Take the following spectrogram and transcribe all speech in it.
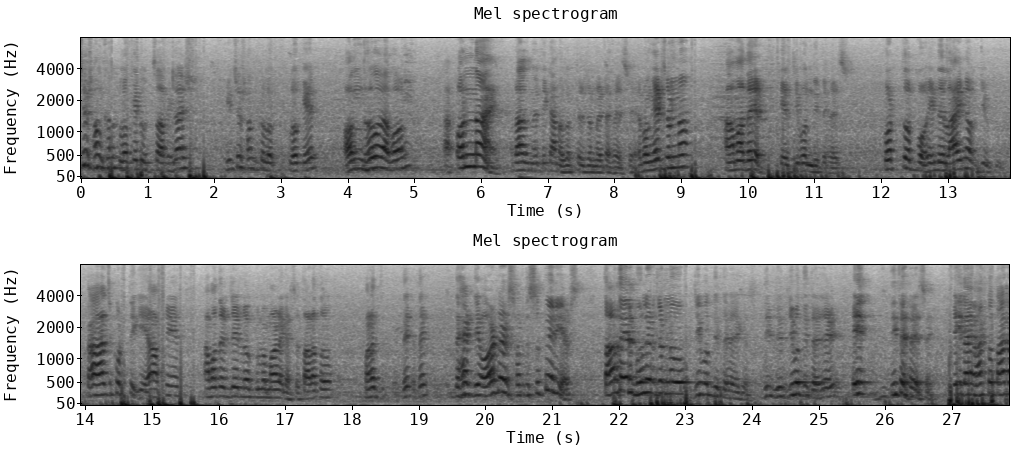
কিছু সংখ্যক লোকের উচ্চাভিলাষ কিছু সংখ্যক লোকের অন্ধ এবং অন্যায় রাজনৈতিক আনুগত্যের জন্য এটা হয়েছে এবং এর জন্য আমাদেরকে জীবন দিতে হয়েছে। কর্তব্য in the line of duty কাজ করতে গিয়ে আপনি আমাদের যে লোকগুলো মারা গেছে, তারা তো মানে they had the orders from the superiors তাদের ভুলের জন্য জীবন দিতে হয়ে গেছে জীবন দিতে হয়ে- এই দিতে হয়েছে। এই দায়ভাগ তো তার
